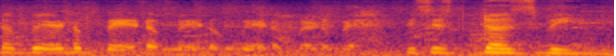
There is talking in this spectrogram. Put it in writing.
डबे डबे डबे डबे डबे डबे दिस इज डस्टबिन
